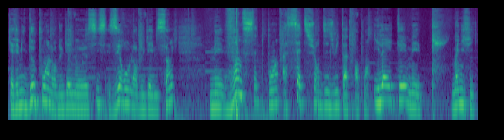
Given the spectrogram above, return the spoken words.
qui avait mis 2 points lors du game 6 0 lors du game 5 mais 27 points à 7 sur 18 à 3 points. Il a été mais magnifique.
